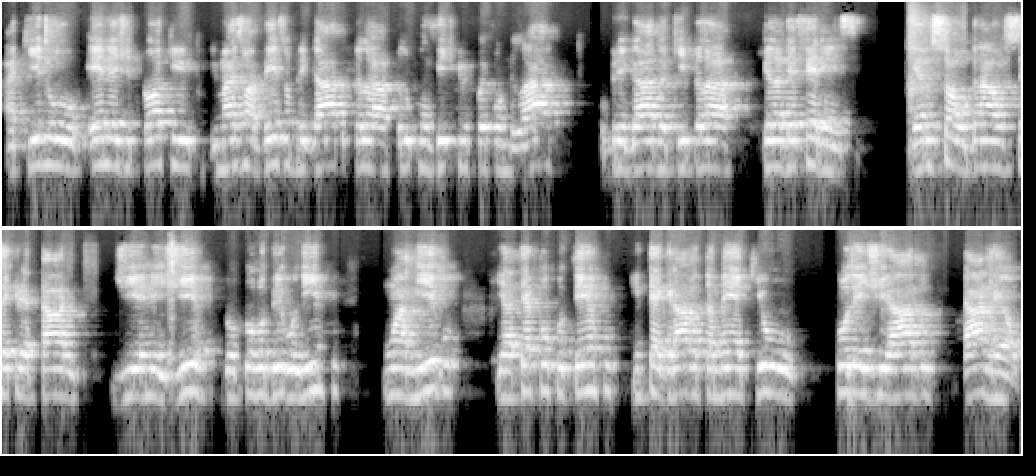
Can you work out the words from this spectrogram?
aqui no Energy Talk. E, mais uma vez, obrigado pela, pelo convite que me foi formulado, obrigado aqui pela, pela deferência. Quero saudar o secretário de Energia, doutor Rodrigo Limpo, um amigo, e até pouco tempo integrava também aqui o colegiado da ANEL.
